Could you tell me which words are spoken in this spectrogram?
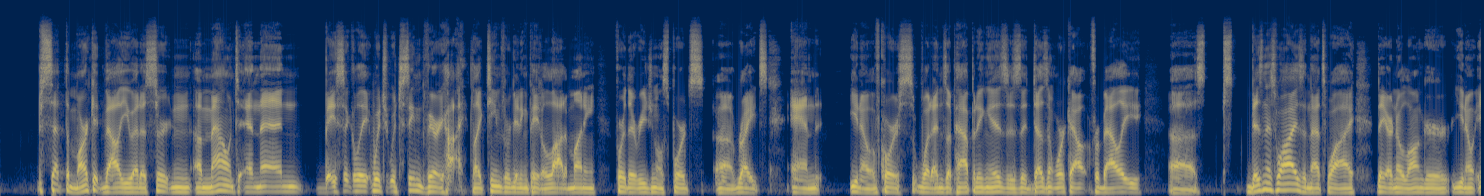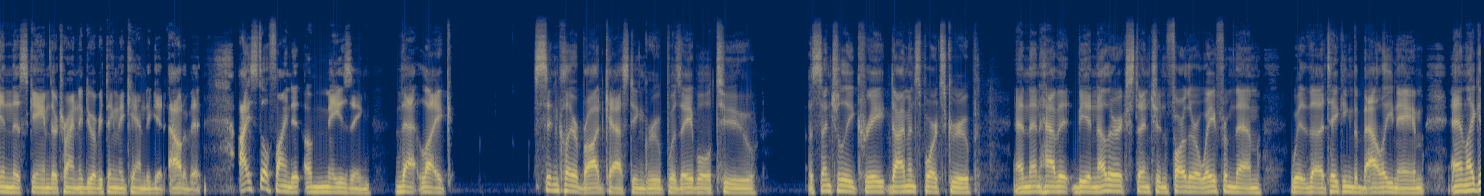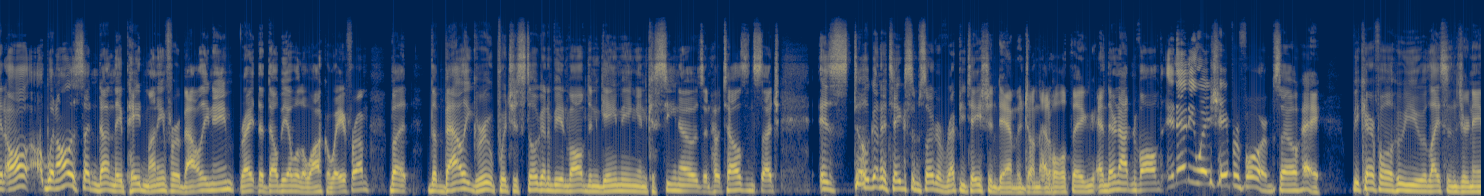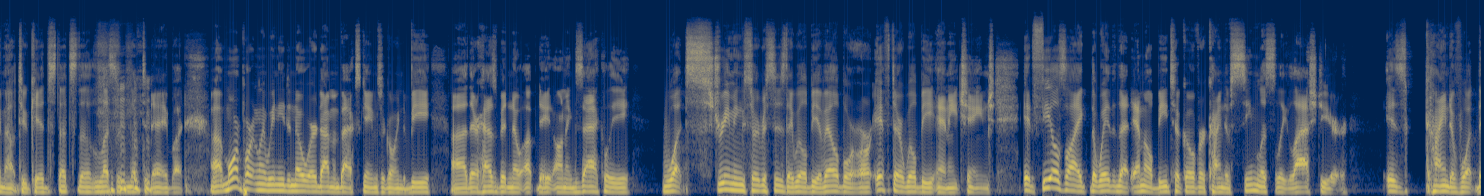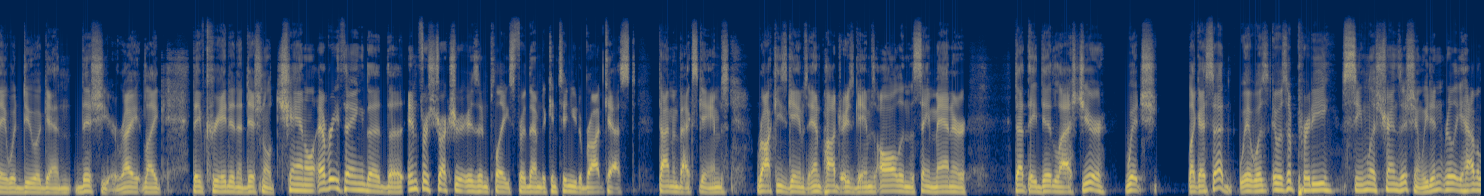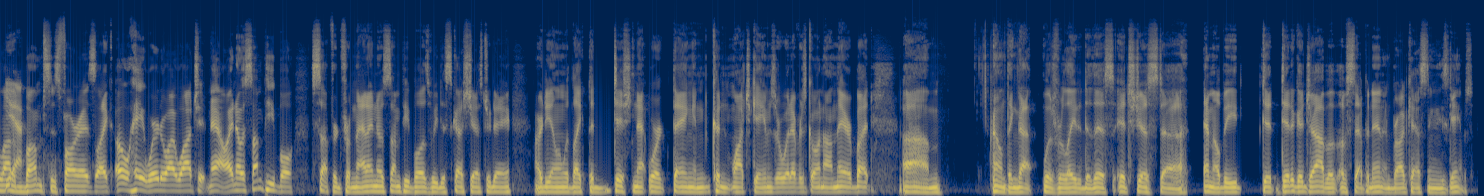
set the market value at a certain amount and then basically which which seemed very high like teams were getting paid a lot of money for their regional sports uh, rights and you know of course what ends up happening is is it doesn't work out for Bally uh, business wise and that's why they are no longer you know in this game. They're trying to do everything they can to get out of it. I still find it amazing that like sinclair broadcasting group was able to essentially create diamond sports group and then have it be another extension farther away from them with uh, taking the Bally name. And like it all, when all is said and done, they paid money for a Bally name, right? That they'll be able to walk away from. But the Bally group, which is still going to be involved in gaming and casinos and hotels and such, is still going to take some sort of reputation damage on that whole thing. And they're not involved in any way, shape, or form. So, hey, be careful who you license your name out to, kids. That's the lesson of today. But uh, more importantly, we need to know where Diamondbacks games are going to be. Uh, there has been no update on exactly what streaming services they will be available or if there will be any change. It feels like the way that that MLB took over kind of seamlessly last year is kind of what they would do again this year, right? Like they've created an additional channel. Everything the the infrastructure is in place for them to continue to broadcast Diamondbacks games, Rockies games and Padres games all in the same manner that they did last year, which like I said, it was it was a pretty seamless transition. We didn't really have a lot yeah. of bumps as far as like, oh, hey, where do I watch it now? I know some people suffered from that. I know some people, as we discussed yesterday, are dealing with like the Dish Network thing and couldn't watch games or whatever's going on there. But um, I don't think that was related to this. It's just uh, MLB did did a good job of, of stepping in and broadcasting these games.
